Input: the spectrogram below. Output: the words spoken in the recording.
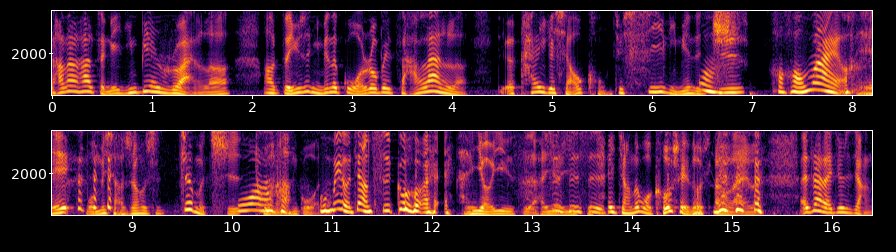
砸到它整个已经变软了啊，等于是里面的果肉被砸烂了，呃，开一个小孔就吸里面的汁。好豪迈哦！哎，我们小时候是这么吃 土芒果，的我。没有这样吃过哎。很有意思，很有意思。哎，讲的我口水都上来了。哎，再来就是讲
